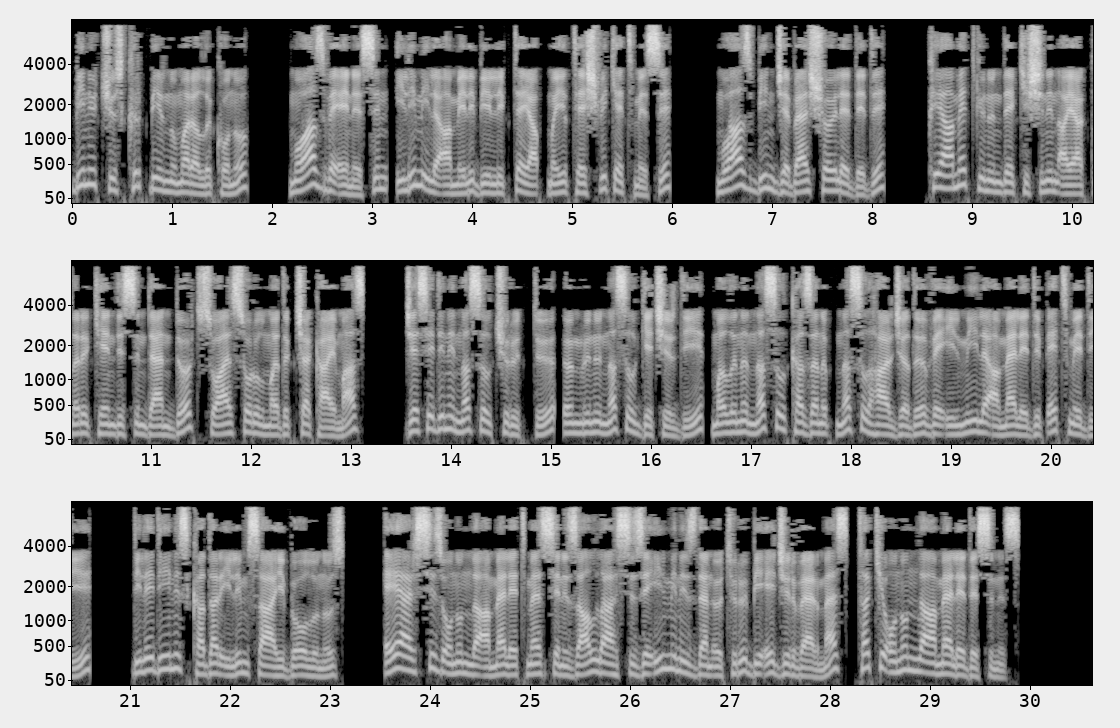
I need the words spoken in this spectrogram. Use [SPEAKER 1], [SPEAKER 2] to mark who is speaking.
[SPEAKER 1] 1341 numaralı konu, Muaz ve Enes'in, ilim ile ameli birlikte yapmayı teşvik etmesi, Muaz bin Cebel şöyle dedi, Kıyamet gününde kişinin ayakları kendisinden dört sual sorulmadıkça kaymaz, cesedini nasıl çürüttüğü, ömrünü nasıl geçirdiği, malını nasıl kazanıp nasıl harcadığı ve ilmiyle amel edip etmediği, dilediğiniz kadar ilim sahibi olunuz, eğer siz onunla amel etmezseniz Allah size ilminizden ötürü bir ecir vermez, ta ki onunla amel edesiniz.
